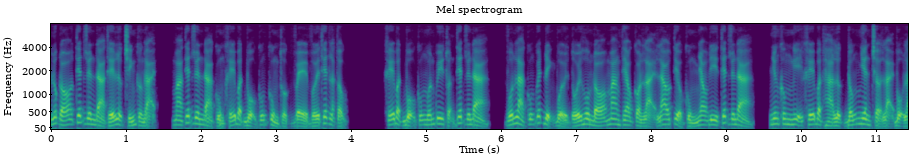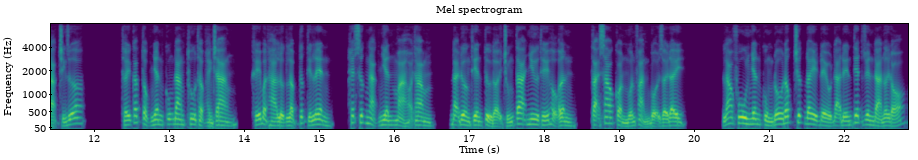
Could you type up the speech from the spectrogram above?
Lúc đó tiết duyên đà thế lực chính cường đại, mà tiết duyên đà cùng khế bật bộ cũng cùng thuộc về với thiết lạc tộc. Khế bật bộ cũng muốn quy thuận tiết duyên đà vốn là cũng quyết định buổi tối hôm đó mang theo còn lại lao tiểu cùng nhau đi tiết duyên đà, nhưng không nghĩ khế bật hà lực đống nhiên trở lại bộ lạc chính giữa. Thấy các tộc nhân cũng đang thu thập hành trang, khế bật hà lực lập tức tiến lên, hết sức ngạc nhiên mà hỏi thăm, đại đường thiên tử đợi chúng ta như thế hậu ân, tại sao còn muốn phản bội rời đây? Lão phu nhân cùng đô đốc trước đây đều đã đến tiết duyên đà nơi đó,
